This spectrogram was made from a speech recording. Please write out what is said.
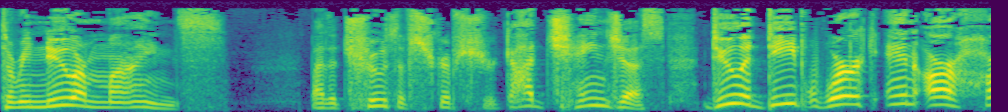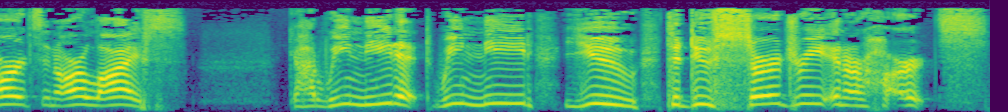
to renew our minds by the truth of scripture. God change us. Do a deep work in our hearts, in our lives. God, we need it. We need you to do surgery in our hearts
